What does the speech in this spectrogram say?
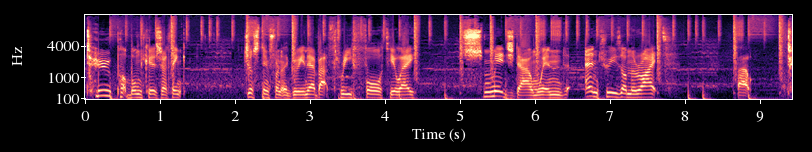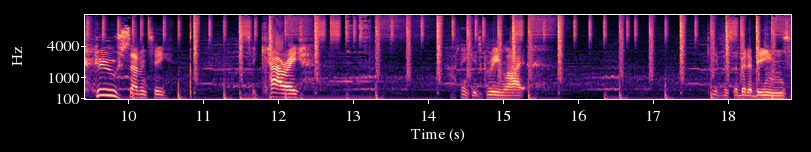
two pot bunkers, I think just in front of the green. They're about 340 away. Smidge downwind, entries on the right, about 270 to carry. I think it's green light. Give this a bit of beans.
